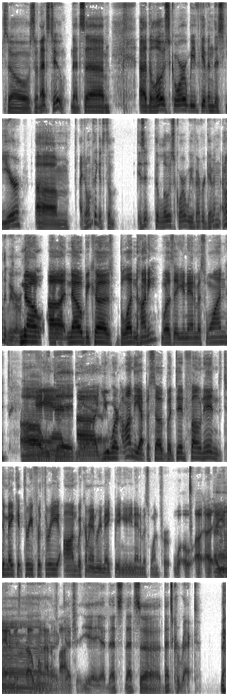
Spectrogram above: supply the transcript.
So so that's two. That's um uh the lowest score we've given this year. Um I don't think it's the is it the lowest score we've ever given? I don't think we've ever No, uh, no, because Blood and Honey was a unanimous one. Oh, we and, did. Uh, you weren't on the episode, but did phone in to make it three for three on Wicker Man remake being a unanimous one for uh, a, a unanimous uh, one out of Ah, five. Gotcha. Yeah, yeah. That's that's uh that's correct.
